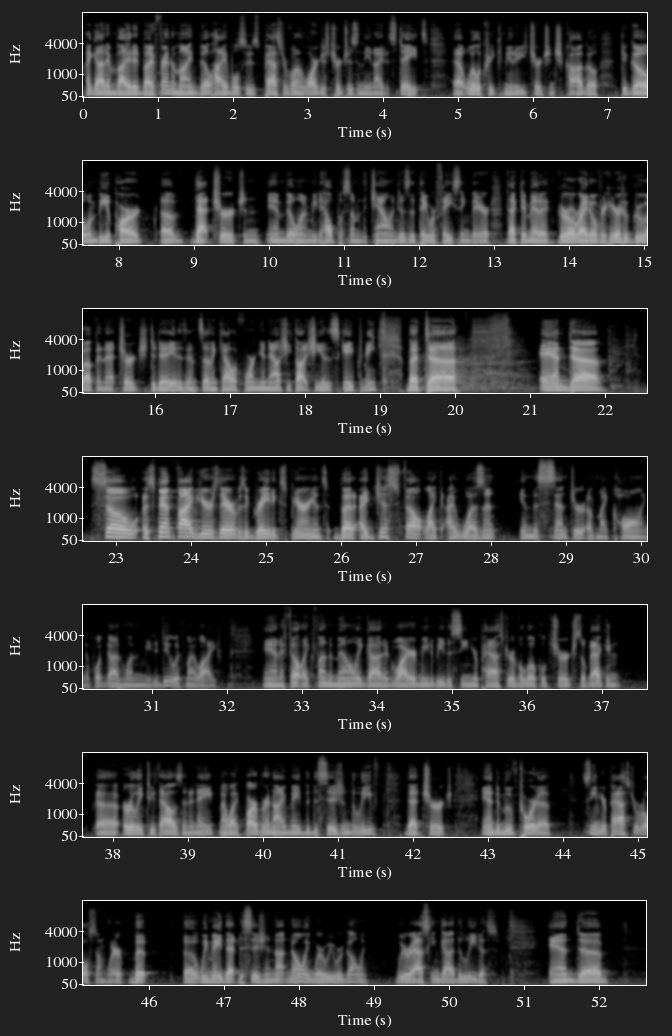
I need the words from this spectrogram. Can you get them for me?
I got invited by a friend of mine, Bill Hybels, who's pastor of one of the largest churches in the United States at Willow Creek Community Church in Chicago, to go and be a part of that church, and, and Bill wanted me to help with some of the challenges that they were facing there. In fact, I met a girl right over here who grew up in that church today and is in Southern California now. She thought she had escaped me, but uh, and uh, so I spent five years there. It was a great experience, but I just felt like I wasn't in the center of my calling of what God wanted me to do with my life. And I felt like fundamentally God had wired me to be the senior pastor of a local church. So back in uh, early 2008, my wife Barbara and I made the decision to leave that church and to move toward a senior pastor role somewhere. But uh, we made that decision not knowing where we were going. We were asking God to lead us. And uh,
